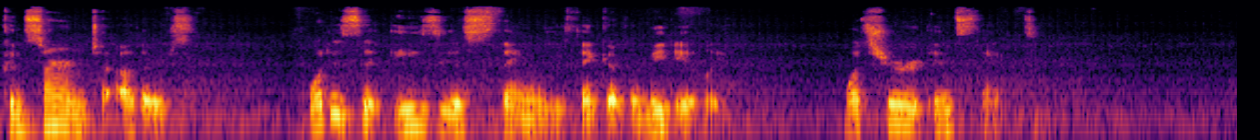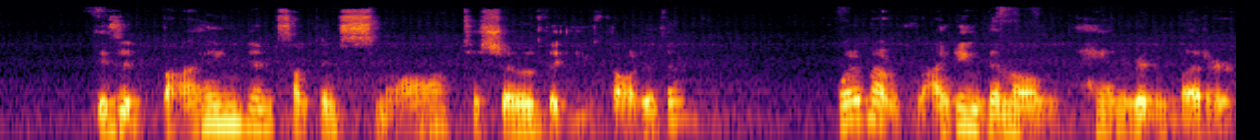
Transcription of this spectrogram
concern to others, what is the easiest thing you think of immediately? What's your instinct? Is it buying them something small to show that you thought of them? What about writing them a handwritten letter?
